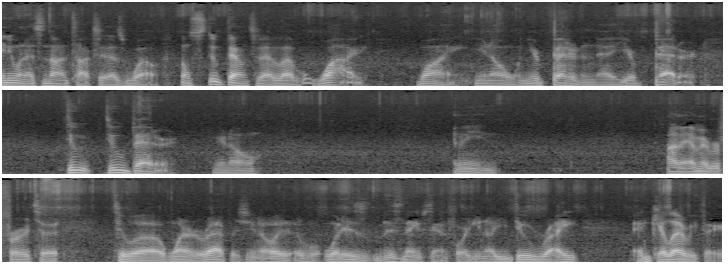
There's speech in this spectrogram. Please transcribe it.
anyone that's non-toxic as well, don't stoop down to that level. Why? Why? You know, when you're better than that, you're better. Do do better. You know. I mean, I mean, I refer to to uh, one of the rappers. You know, what is his name stand for? You know, you do right and kill everything.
